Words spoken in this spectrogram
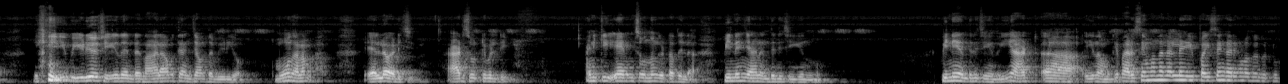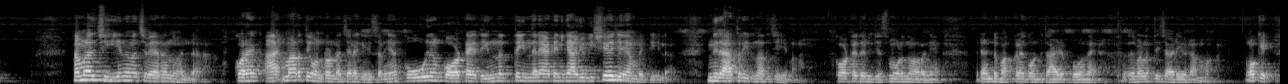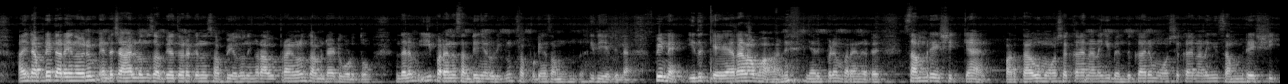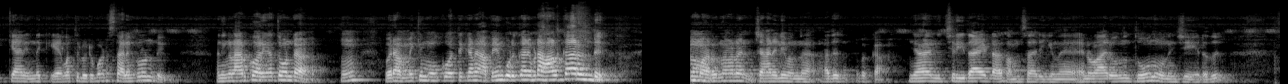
ഈ വീഡിയോ ചെയ്തതിന്റെ നാലാമത്തെ അഞ്ചാമത്തെ വീഡിയോ മൂന്നെണ്ണം എല്ലോ അടിച്ച്. ആഡ് സൂട്ടബിലിറ്റി എനിക്ക് ഏണിങ്സ് ഒന്നും കിട്ടത്തില്ല. പിന്നെ ഞാൻ എന്തിന് ചെയ്യുന്നു? പിന്നെ എന്തിനു ചെയ്യുന്നു? ഈ ആഡ് ഈ നമുക്ക് പരസ്യം വന്നാലല്ലേ ഈ പൈസയും കാര്യങ്ങളൊക്കെ കിട്ടും? നമ്മളത് ചെയ്യുന്നതെന്ന് വെച്ചാൽ വേറെ ഒന്നുമല്ല കുറെ ആത്മാർത്ഥ്യം കൊണ്ടുണ്ടോ ചില കേസുകൾ. ഞാൻ കൂടുതലും കോട്ടയത്ത് ഇന്നത്തെ ഇന്നലെ ആയിട്ട് എനിക്ക് ആ ഒരു വിഷയം ചെയ്യാൻ പറ്റിയില്ല. ഇന്ന് രാത്രി ഇരുന്നത് ചെയ്യണം. കോട്ടയത്ത് ഒരു ജിസ്മോൾ എന്ന് പറഞ്ഞ് രണ്ട് മക്കളെ കൊണ്ട് താഴെ പോകുന്ന വെള്ളത്തിൽ ചാടിയ ഒരു അമ്മ. ഓക്കെ അതിന്റെ അപ്ഡേറ്റ് അറിയുന്നവരും എന്റെ ചാനലൊന്ന് സബ് ചെയ്യാത്തവരൊക്കെ സബ് ചെയ്തു നിങ്ങളുടെ അഭിപ്രായങ്ങളും കമന്റായിട്ട് കൊടുത്തു. എന്തായാലും ഈ പറയുന്ന സന്ധ്യ ഞാൻ ഒരിക്കലും സപ്പോർട്ട് ചെയ്യാൻ ഇത് ചെയ്യത്തില്ല. പിന്നെ ഇത് കേരളമാണ്. ഞാൻ ഇപ്പോഴും പറയുന്നത് സംരക്ഷിക്കാൻ. ഭർത്താവ് മോശക്കാരനാണെങ്കിൽ ബന്ധുക്കാർ മോശക്കാരനാണെങ്കിൽ സംരക്ഷിക്കാൻ ഇന്ന് കേരളത്തിൽ ഒരുപാട് സ്ഥലങ്ങളുണ്ട്. നിങ്ങൾ ആർക്കും അറിയാത്തതുകൊണ്ടാണ് ഒരു അമ്മയ്ക്ക് മൂക്ക് ഒറ്റയ്ക്കാണെങ്കിൽ അഭയം കൊടുക്കാൻ ഇവിടെ ആൾക്കാരുണ്ട്. മറുനാടൻ ചാനലിൽ വന്ന അത് വെക്കാം. ഞാൻ ഇച്ചിരി ഇതായിട്ടാണ് സംസാരിക്കുന്നത്. എന്നോട് ആരും ഒന്നും തോന്നുകയൊന്നും ചെയ്യരുത്.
